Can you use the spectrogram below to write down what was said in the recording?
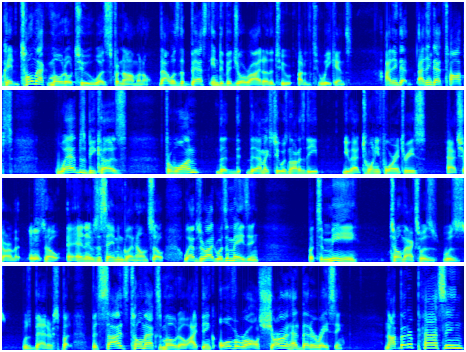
okay, the Tomac Moto two was phenomenal. That was the best individual ride out of the two out of the two weekends. I think that I think that tops Webb's because, for one, the the MX two was not as deep. You had twenty four entries at Charlotte, so and it was the same in Glen Helen. So Webb's ride was amazing. But to me, Tomac's was was was better. But besides Tomac's Moto, I think overall Charlotte had better racing. Not better passing,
